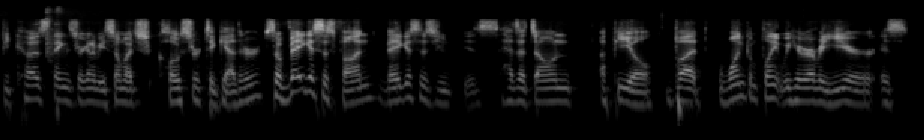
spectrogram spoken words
because things are going to be so much closer together. So Vegas is fun. Vegas is is has its own appeal, but one complaint we hear every year is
